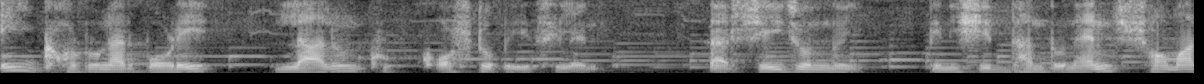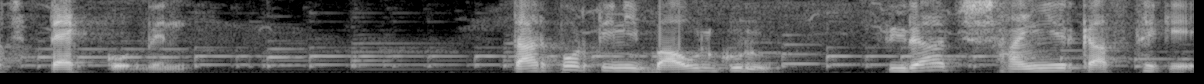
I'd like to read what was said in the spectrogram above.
এই ঘটনার পরে লালন খুব কষ্ট পেয়েছিলেন, আর সেই জন্যই তিনি সিদ্ধান্ত নেন সমাজ ত্যাগ করবেন। তারপর তিনি বাউল গুরু সিরাজ সাঁইয়ের কাছ থেকে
